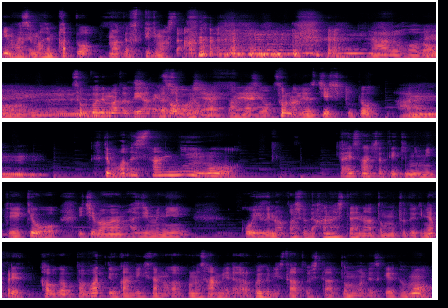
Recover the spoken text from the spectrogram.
今すいませんパッとまた降ってきました。なるほど。そこでまた出会った人が多かったんですよ。そうなんです、知識と。はい。うんでも私3人を第三者的に見て、今日一番初めにこういうふうな場所で話したいなと思った時に、やっぱり顔がパパって浮かんできたのがこの3名だからこういうふうにスタートしたと思うんですけれども、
